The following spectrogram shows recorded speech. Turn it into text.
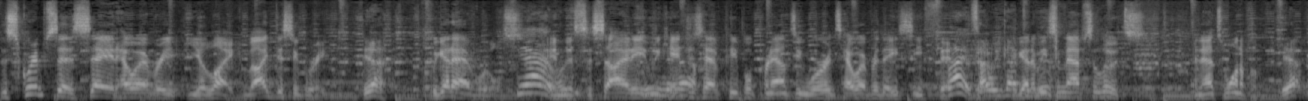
The script says say it however you like, but I disagree. Yeah. We got to have rules Yeah, in let's this society. We can't just have people pronouncing words however they see fit. Right, it's how we got There got to to be some absolutes, and that's one of them. Yep.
